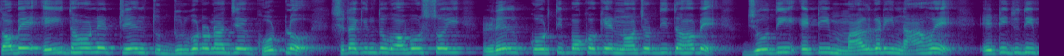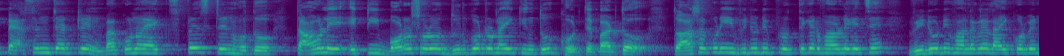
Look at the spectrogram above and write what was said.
তবে এই ধরনের ট্রেন দুর্ঘটনা যে ঘটলো, সেটা কিন্তু অবশ্যই রেল কর্তৃপক্ষকে নজর দিতে হবে। যদি এটি মালগাড়ি না হয়ে এটি যদি প্যাসেঞ্জার ট্রেন বা কোনো এক্সপ্রেস ট্রেন হতো, তাহলে একটি বড়সড় দুর্ঘটনাই কিন্তু ঘটতে পারত। তো আশা করি এই ভিডিওটি প্রত্যেকের ভালো লেগেছে, ভিডিওটি ভালো লাগলে লাইক করবেন,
